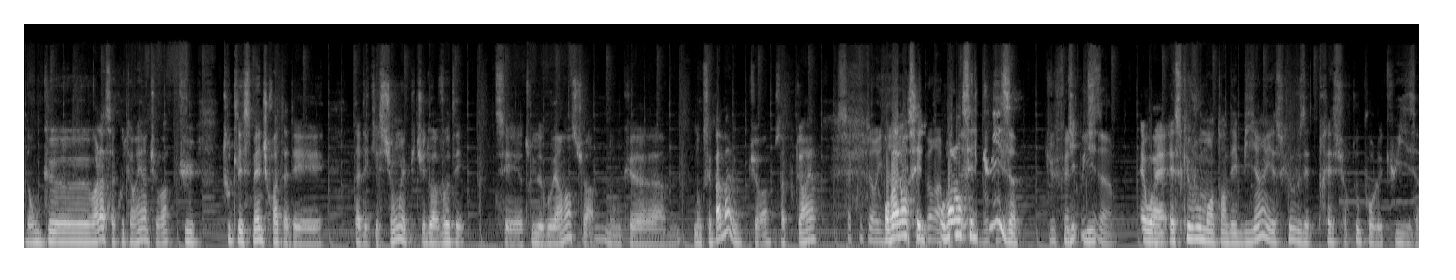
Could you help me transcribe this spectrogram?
Donc voilà, ça coûte rien, tu vois. Tu, toutes les semaines, je crois, tu as des tu as des questions et puis tu dois voter. C'est un truc de gouvernance, tu vois. Donc, euh, donc c'est pas mal, tu vois. Ça coûte rien. Ça coûte rien. On va lancer, on va lancer le quiz. Tu fais le quiz eh Ouais. Est-ce que vous m'entendez bien et est-ce que vous êtes prêts surtout pour le quiz?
